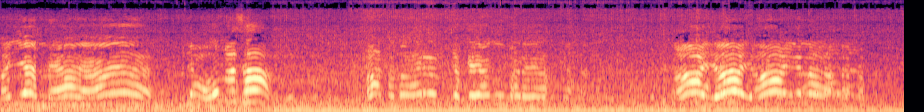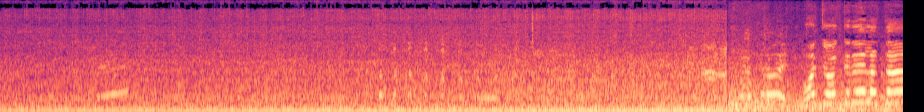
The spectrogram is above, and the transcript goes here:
भैया ले आया बुझाओ मासा हाथ मार चक्के वांगू फड़े आय आय आय ਉਹ ਚੁੱਕ ਦੇ ਲੱਤਾਂ।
